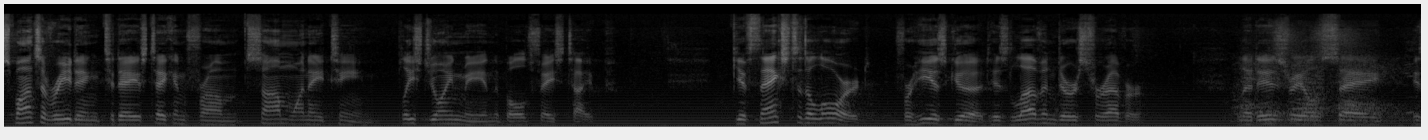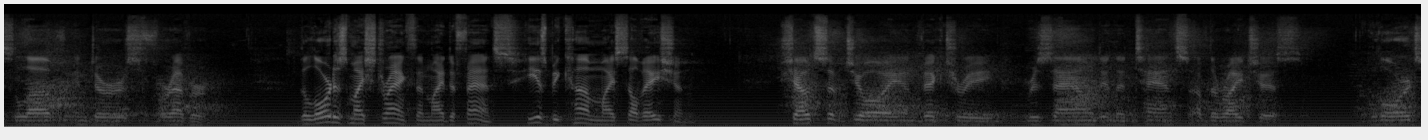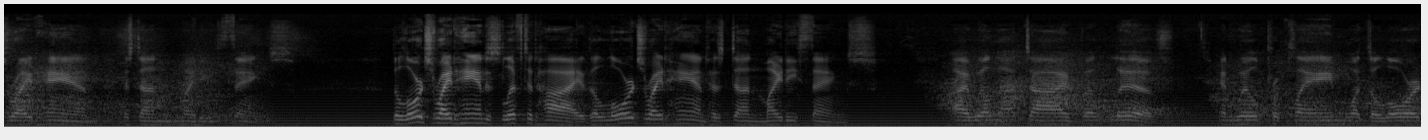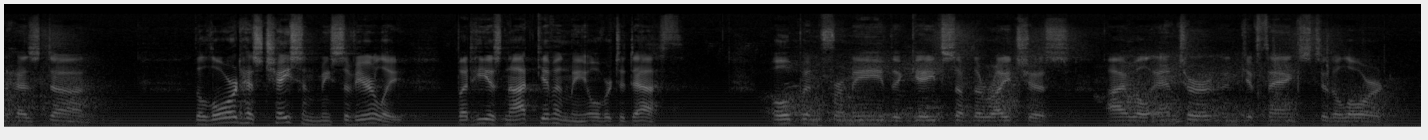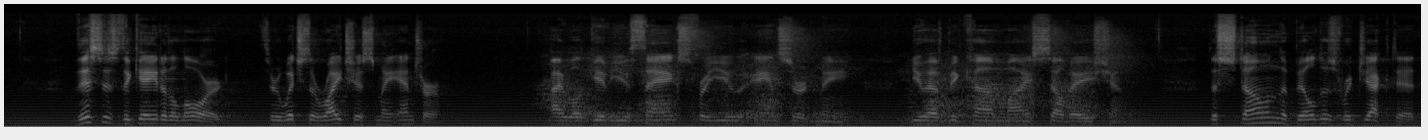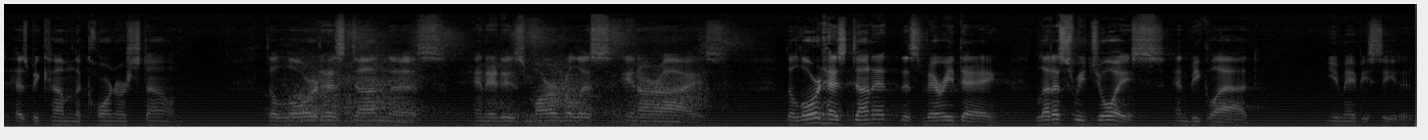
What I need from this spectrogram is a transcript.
Responsive reading today is taken from Psalm 118. Please join me in the bold-faced type. Give thanks to the Lord, for he is good. His love endures forever. Let Israel say, his love endures forever. The Lord is my strength and my defense. He has become my salvation. Shouts of joy and victory resound in the tents of the righteous. The Lord's right hand done mighty things. The Lord's right hand is lifted high. The Lord's right hand has done mighty things. I will not die, but live, and will proclaim what the Lord has done. The Lord has chastened me severely, but he has not given me over to death. Open for me the gates of the righteous. I will enter and give thanks to the Lord. This is the gate of the Lord, through which the righteous may enter. I will give you thanks, for you answered me. You have become my salvation. The stone the builders rejected has become the cornerstone. The Lord has done this, and it is marvelous in our eyes. The Lord has done it this very day. Let us rejoice and be glad. You may be seated.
